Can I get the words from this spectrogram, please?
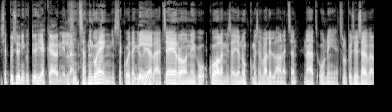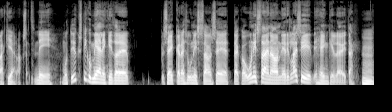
se pysyy niin kuin tyhjäkäynnillä. Sä oot niinku hengissä kuitenkin Niin. niin. vielä. Et se ero on niinku kuolemisen ja nukkumisen välillä on, että sä näet uniin, että sulla pysyy sen verran kierrokset. Niin, mutta yksi niin kuin mielenkiintoinen seikka näissä unissa on se, että kun unissa aina on erilaisia henkilöitä, Mm.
